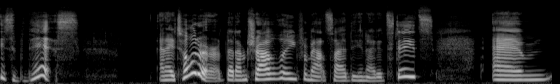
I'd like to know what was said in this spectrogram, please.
is this? And I told her that I'm traveling from outside the United States. And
